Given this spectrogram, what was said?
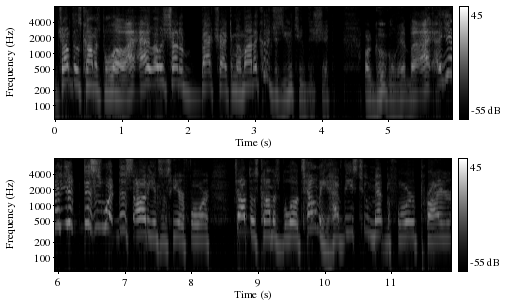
Drop those comments below. I, I, I was trying to backtrack in my mind. I could have just YouTubed this shit or Googled it, but I, I you know, you, this is what this audience is here for. Drop those comments below. Tell me, have these two met before prior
